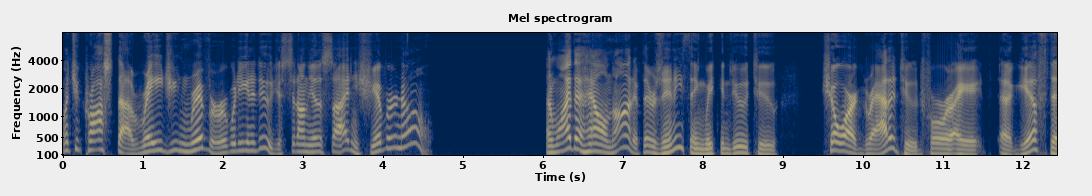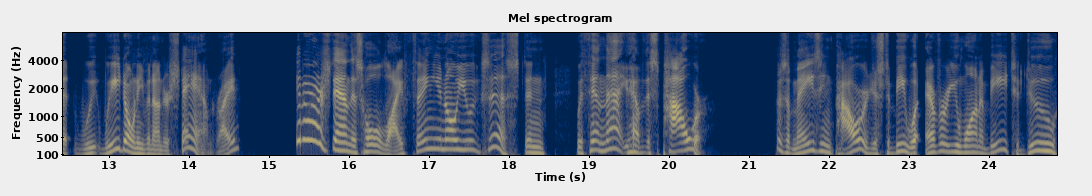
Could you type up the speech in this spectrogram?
Once you cross the raging river, what are you going to do? Just sit on the other side and shiver? No. And why the hell not? If there's anything we can do to show our gratitude for a, a gift that we, we don't even understand, right? You don't understand this whole life thing. You know you exist. And within that, you have this power. There's amazing power just to be whatever you want to be, to do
